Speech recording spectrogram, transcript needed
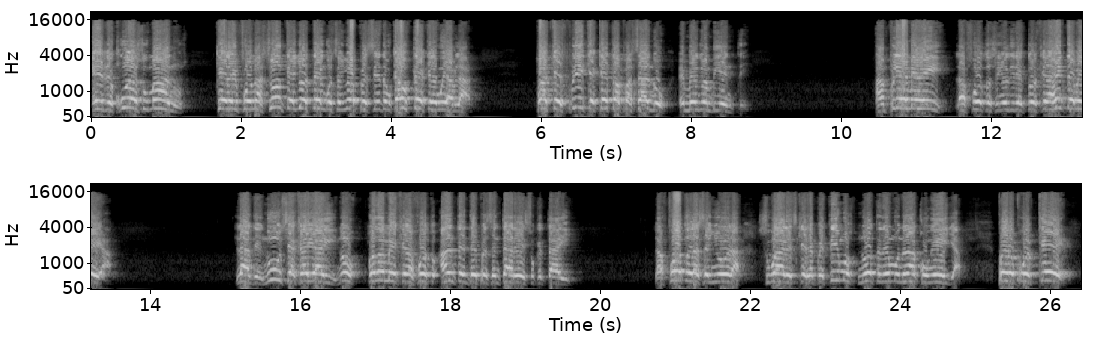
en recursos humanos, que la información que yo tengo, señor presidente, porque a usted que le voy a hablar, para que explique qué está pasando en medio ambiente. Amplíeme ahí la foto, señor director, que la gente vea la denuncia que hay ahí. No, póngame que la foto, antes de presentar eso que está ahí. La foto de la señora Suárez, que repetimos, no tenemos nada con ella. Pero ¿por qué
